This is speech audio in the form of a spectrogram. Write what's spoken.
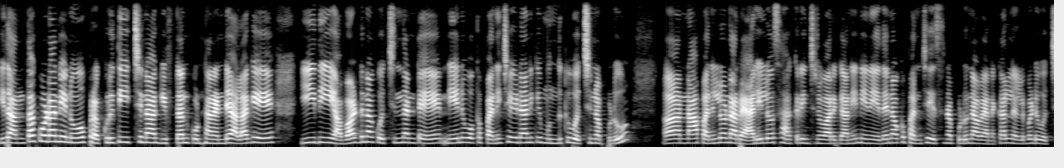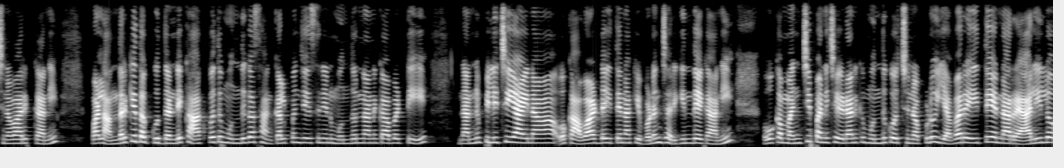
ఇదంతా కూడా నేను ప్రకృతి ఇచ్చిన గిఫ్ట్ అనుకుంటున్నానండి. అలాగే ఇది అవార్డు నాకు వచ్చిందంటే నేను ఒక పని చేయడానికి ముందుకు వచ్చినప్పుడు నా పనిలో నా ర్యాలీలో సహకరించిన వారు కానీ నేను ఏదైనా ఒక పని చేసినప్పుడు నా వెనకాల నిలబడి వచ్చిన వారికి కానీ వాళ్ళందరికీ తగ్గుద్దండి. కాకపోతే ముందుగా సంకల్పం చేసి నేను ముందున్నాను కాబట్టి నన్ను పిలిచి ఆయన ఒక అవార్డు అయితే నాకు ఇవ్వడం జరిగిందే కానీ ఒక మంచి పని చేయడానికి ముందుకు వచ్చినప్పుడు ఎవరైతే నా ర్యాలీలో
